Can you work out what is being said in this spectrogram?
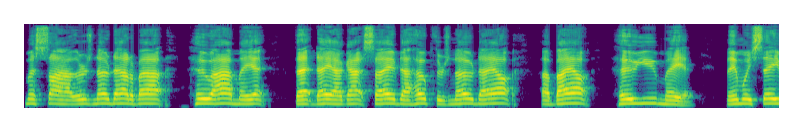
Messiah. There's no doubt about who I met that day I got saved. I hope there's no doubt about who you met. Then we see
